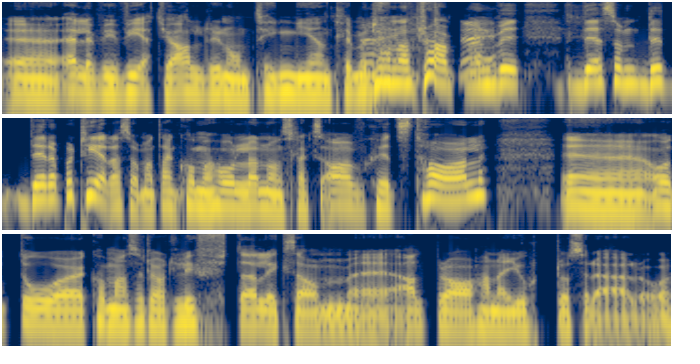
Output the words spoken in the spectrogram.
Eh, eller vi vet ju aldrig någonting egentligen med Nej. Donald Trump, Nej. men vi, det, som, det, det rapporteras om att han kommer hålla någon slags avskedstal eh, och då kommer han såklart lyfta liksom, eh, allt bra han har gjort och sådär och,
